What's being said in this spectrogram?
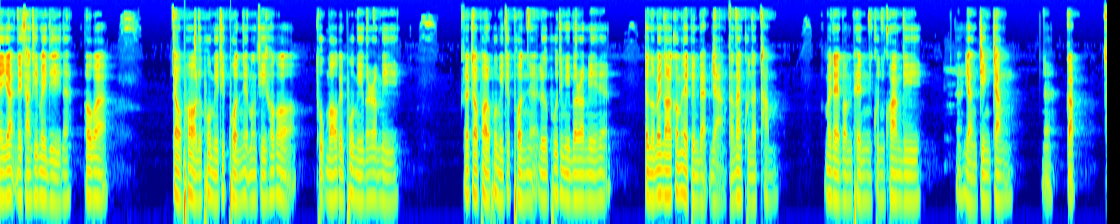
นัยยะในทางที่ไม่ดีนะ เพราะว่าเจ้าพ่อหรือผู้มีอิทธิพลเนี่ยบางทีเขาก็ถูกมองเป็นผู้มีบารมี แล้วเจ้าพ่อหรือผู้มีอิทธิพลเนี่ยหรือผู้ที่มีบารมีเนี่ยจำนวนไม่น้อยก็ไม่ได้เป็นแบบอย่างทางด้านคุณธรรม ไม่ได้บำเพ็ญคุณความดีอย่างจริงจังนะกับท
